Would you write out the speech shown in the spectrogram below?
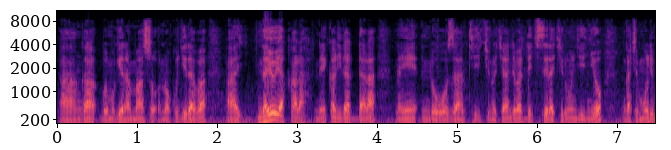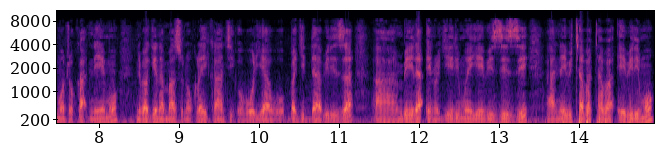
nga bwe mugenda maaso n'okugiraba ah, nayo yakala nekalira ddala naye ndowooza nti kino kyandibadde ekiseera kirungi nnyo nga temuli motoka n'emu ne bagenda maaso n'okulabika nti oba oliawo bagiddaabiriza ah, mbeera eno gyerimu ey'ebizizi ah, n'ebitabataba ebirimu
